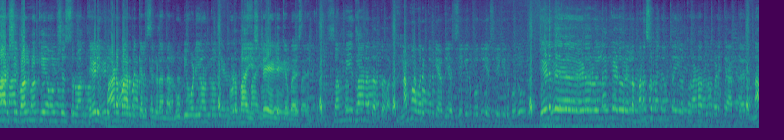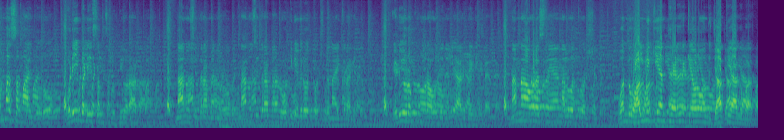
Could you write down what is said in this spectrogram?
ಮಹರ್ಷಿ ವಾಲ್ಮೀಕಿಯ ವಂಶಸ್ಥರು ಅಂತ ಹೇಳಿ ಮಾಡಬಾರದ ಕೆಲಸಗಳನ್ನ ಲೂಟಿ ಹೊಡೆಯುವಂತ ನೋಡಮ್ಮ, ಇಷ್ಟೇ ಹೇಳಲಿಕ್ಕೆ ಬಯಸ್ತೇನೆ. ಸಂವಿಧಾನದತ್ತವಾಗಿ ನಮ್ಮ ವರ್ಗಕ್ಕೆ ಅದು ಎಸ್ ಸಿಗಿರ್ಬೋದು ಎಸ್ ಟಿಗಿರ್ಬೋದು ಕೇಳದೆ ಹೇಳೋರು ಇಲ್ಲ ಕೇಳೋರು ಇಲ್ಲ ಮನಸ್ಸು ಬಂದಂತ ಇವತ್ತು ಹಣ ದುರ್ಬಳಕೆ ಆಗ್ತಾ ಇದೆ. ನಮ್ಮ ಸಮಾಜದವರು ಬಡಿ ಬಡಿ ಸಂಸ್ಕೃತಿಯವರು ಆಗಬಾರ್ದು ನಾನು ಸಿದ್ದರಾಮಯ್ಯನವರು ಹೋಗ್ಬೇಕು. ನಾನು ಸಿದ್ದರಾಮಯ್ಯನವರು ಒಟ್ಟಿಗೆ ವಿರೋಧ ಪಕ್ಷದ ನಾಯಕರಾಗಿದ್ದರು. ಯಡಿಯೂರಪ್ಪನವರ ಅವಧಿನಲ್ಲಿ ಆಲ್ರೆಡಿ ಡಿಕ್ಲೇರ್ ನನ್ನ ಅವರ ಸ್ನೇಹ ನಲವತ್ತು ವರ್ಷಗಳು. ಒಂದು ವಾಲ್ಮೀಕಿ ಅಂತ ಹೇಳಿದ್ರೆ ಕೇವಲ ಒಂದು ಜಾತಿ ಆಗಬಾರ್ದು.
